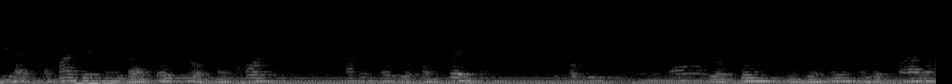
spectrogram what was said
He has commanded me by virtue of my calling, having heard your confession, to forgive all your sins in the name of the Father,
